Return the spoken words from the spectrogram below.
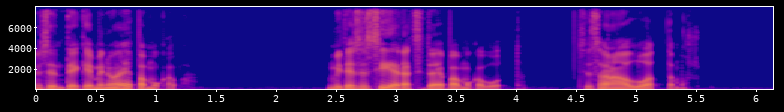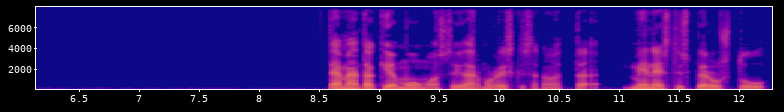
niin sen tekeminen on epämukavaa. Miten sä siedät sitä epämukavuutta? Se sana on luottamus. Tämän takia muun muassa Jarmo Riski sanoi, että menestys perustuu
